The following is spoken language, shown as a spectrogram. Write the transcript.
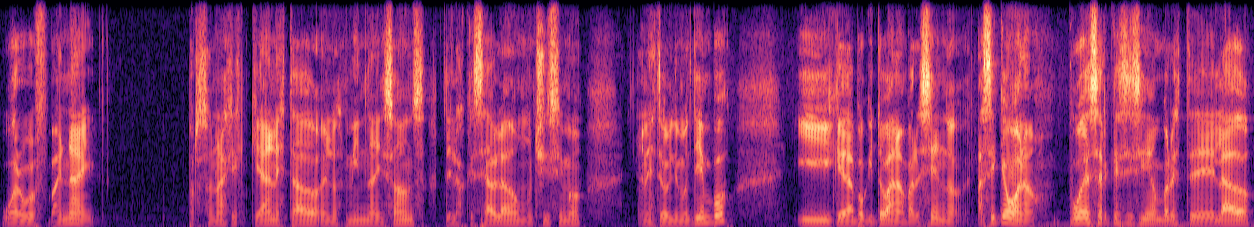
Werewolf by Night. Personajes que han estado en los Midnight Suns, de los que se ha hablado muchísimo en este último tiempo y que de a poquito van apareciendo. Así que bueno, puede ser que si siguen por este lado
